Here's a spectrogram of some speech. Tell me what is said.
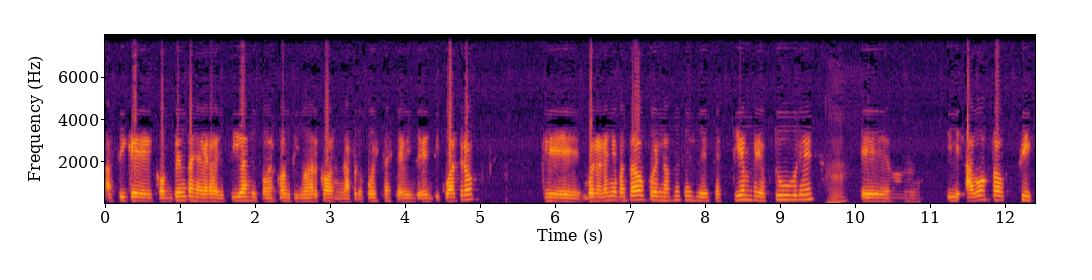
así que contentas y agradecidas de poder continuar con la propuesta este 2024 que, bueno, el año pasado fue en los meses de septiembre y octubre, eh, y agosto, sí,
